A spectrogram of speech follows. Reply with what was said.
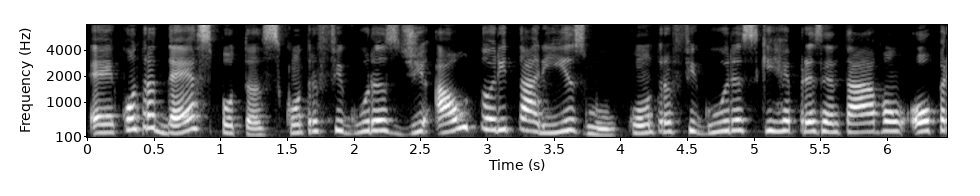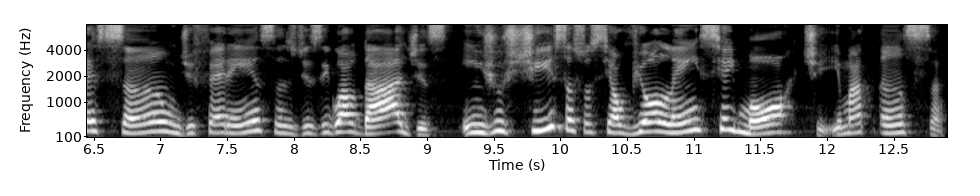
é, contra déspotas, contra figuras de autoritarismo, contra figuras que representavam opressão, diferenças, desigualdades, injustiça social, violência e morte e matança.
